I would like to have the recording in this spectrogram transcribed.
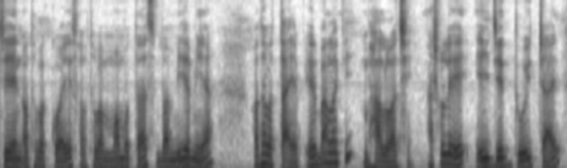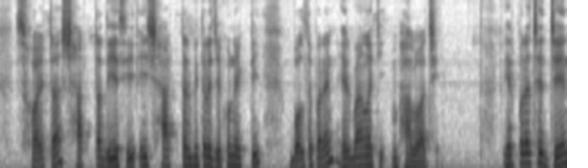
জেন অথবা কয়েস অথবা মমতাজ বা মিয়া মিয়া অথবা তায়েব, এর বাংলা কি ভালো আছি। আসলে এই যে দুই চার, ছয়টা, সাতটা দিয়েছি, এই সাতটার ভিতরে যে কোনো একটি বলতে পারেন, এর বাংলা কি? ভালো আছি। এরপর আছে জেন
